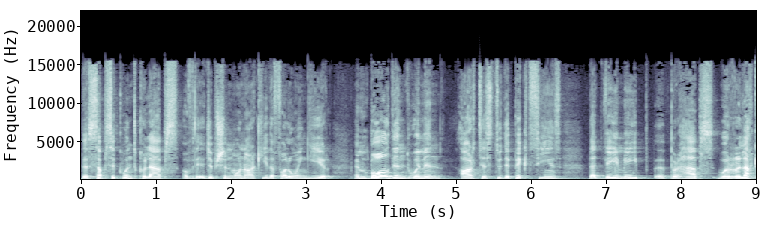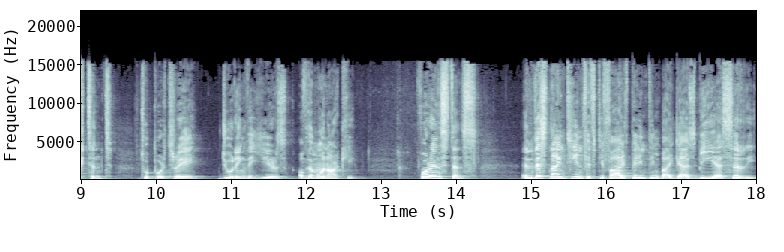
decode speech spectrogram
The subsequent collapse of the Egyptian monarchy the following year emboldened women artists to depict scenes that they may uh, perhaps were reluctant to portray during the years of the monarchy. For instance, in this 1955 painting by Gazbiya Sirri,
